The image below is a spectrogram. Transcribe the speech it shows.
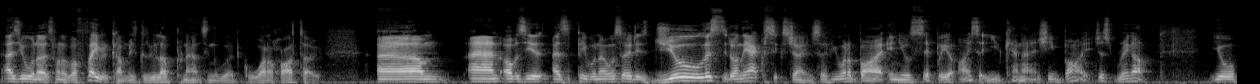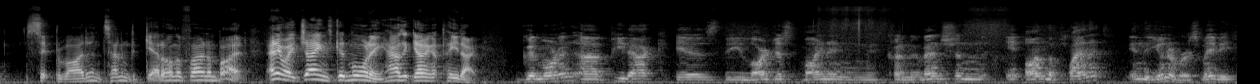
As you all know, it's one of our favourite companies because we love pronouncing the word Guanajuato. Um, and obviously, as people know, also it is dual listed on the Aquis Exchange. So if you want to buy it in your SIPP or your ISA, you can actually buy it. Just ring up your SIPP provider and tell them to get on the phone and buy it. Anyway, James, good morning. How's it going at PDAC? Good morning. Uh, PDAC is the largest mining convention on the planet, in the universe, maybe.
